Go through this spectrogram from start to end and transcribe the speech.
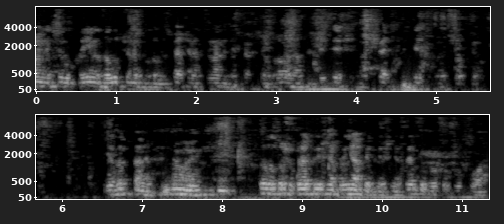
Збройних сил України, залучених до забезпечення національної безпеки та оборони на 2025-2026 роки. Є запитання? Немає. Хто за те, що проект рішення прийняти рішення сесії, прошу голосувати.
